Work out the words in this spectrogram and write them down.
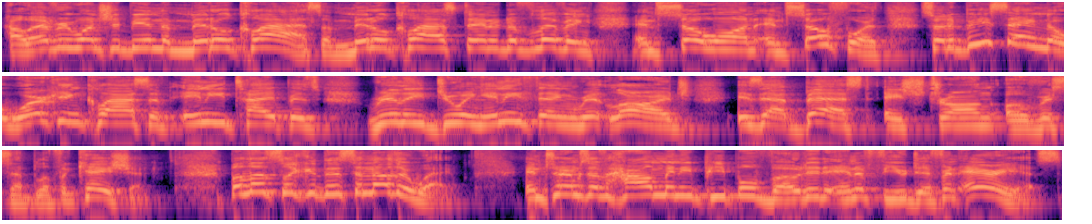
How everyone should be in the middle class, a middle class standard of living, and so on and so forth. So to be saying the working class of any type is really doing anything writ large is at best a strong oversimplification. But let's look at this this another way in terms of how many people voted in a few different areas.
